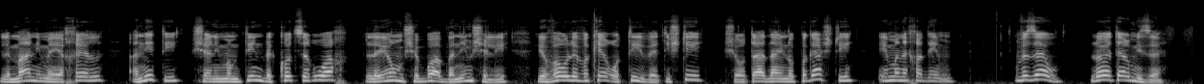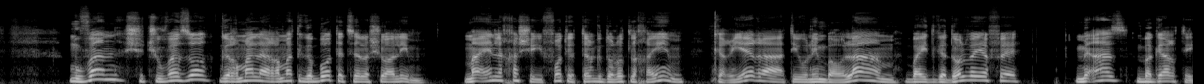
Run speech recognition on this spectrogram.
למה אני מייחל, עניתי שאני ממתין בקוצר רוח ליום שבו הבנים שלי יבואו לבקר אותי ואת אשתי, שאותה עדיין לא פגשתי, עם הנכדים. וזהו, לא יותר מזה. מובן שתשובה זו גרמה להרמת גבות אצל השואלים. מה אין לך שאיפות יותר גדולות לחיים? קריירה, טיולים בעולם, בית גדול ויפה? מאז בגרתי,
